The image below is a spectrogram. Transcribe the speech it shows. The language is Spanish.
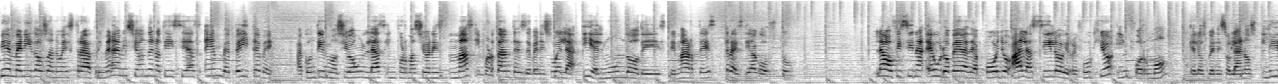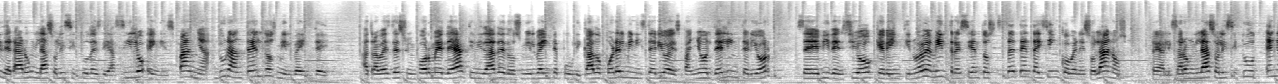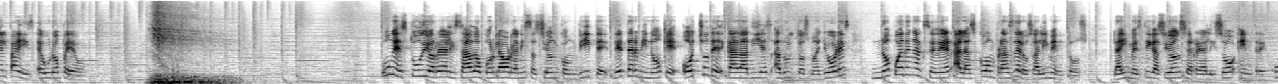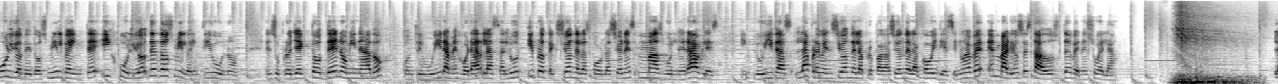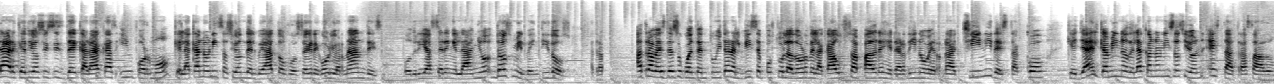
Bienvenidos a nuestra primera emisión de noticias en BPI TV. A continuación, las informaciones más importantes de Venezuela y el mundo de este martes 3 de agosto. La Oficina Europea de Apoyo al Asilo y Refugio informó que los venezolanos lideraron las solicitudes de asilo en España durante el 2020 a través de su informe de actividad de 2020 publicado por el Ministerio Español del Interior, se evidenció que 29.375 venezolanos realizaron la solicitud en el país europeo. Estudio realizado por la organización Convite determinó que 8 de cada 10 adultos mayores no pueden acceder a las compras de los alimentos. La investigación se realizó entre julio de 2020 y julio de 2021 en su proyecto denominado Contribuir a mejorar la salud y protección de las poblaciones más vulnerables, incluidas la prevención de la propagación de la COVID-19 en varios estados de Venezuela. La Arquidiócesis de Caracas informó que la canonización del beato José Gregorio Hernández podría ser en el año 2022. A, través de su cuenta en Twitter, el vicepostulador de la causa, padre Gerardino Berracini, destacó que ya el camino de la canonización está trazado.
